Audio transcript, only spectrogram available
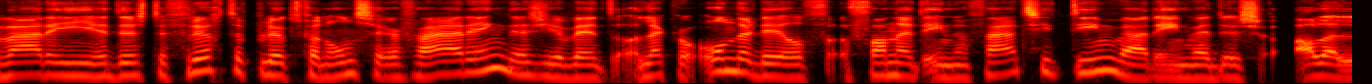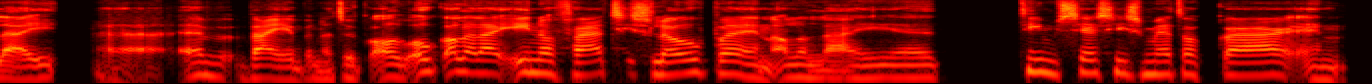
waarin je dus de vruchten plukt van onze ervaring. Dus je bent lekker onderdeel van het innovatieteam. Waarin we dus allerlei. Uh, wij hebben natuurlijk ook allerlei innovaties lopen. En allerlei uh, teamsessies met elkaar. En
